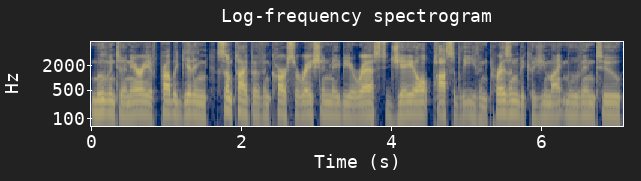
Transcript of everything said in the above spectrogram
move into an area of probably getting some type of incarceration, maybe arrest, jail, possibly even prison, because you might move into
